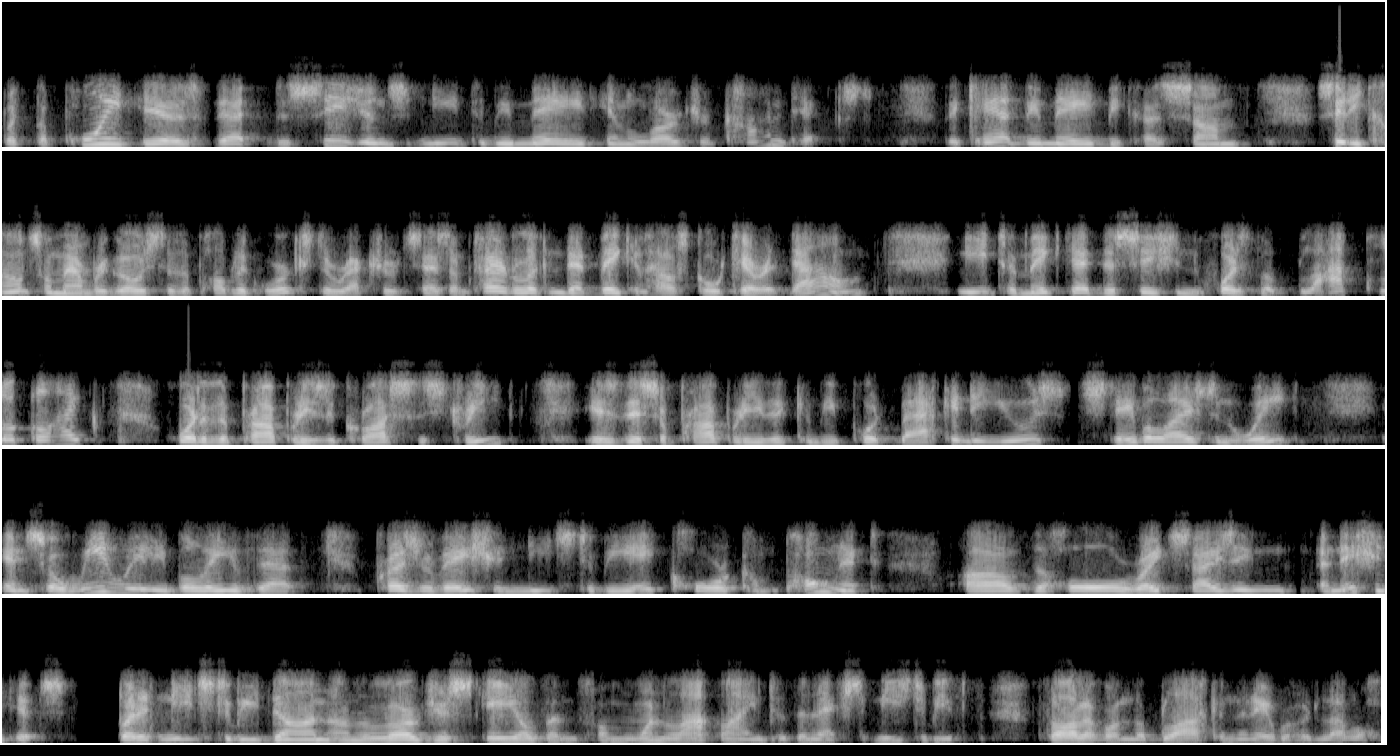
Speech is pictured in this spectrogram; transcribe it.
But the point is that decisions need to be made in a larger context. They can't be made because some city council member goes to the public works director and says, I'm tired of looking at that vacant house, go tear it down. You need to make that decision. What does the block look like? What are the properties across the street? Is this a property that can be put back into use, stabilized and wait? And so we really believe that preservation needs to be a core component of the whole right sizing initiatives but it needs to be done on a larger scale than from one lot line to the next. It needs to be thought of on the block and the neighborhood level.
